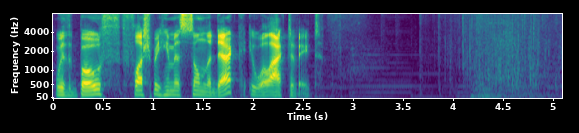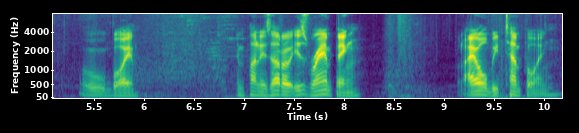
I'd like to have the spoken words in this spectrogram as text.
With both Flesh Behemoths still in the deck, it will activate. Oh boy. Empanizado is ramping, but I will be tempoing.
